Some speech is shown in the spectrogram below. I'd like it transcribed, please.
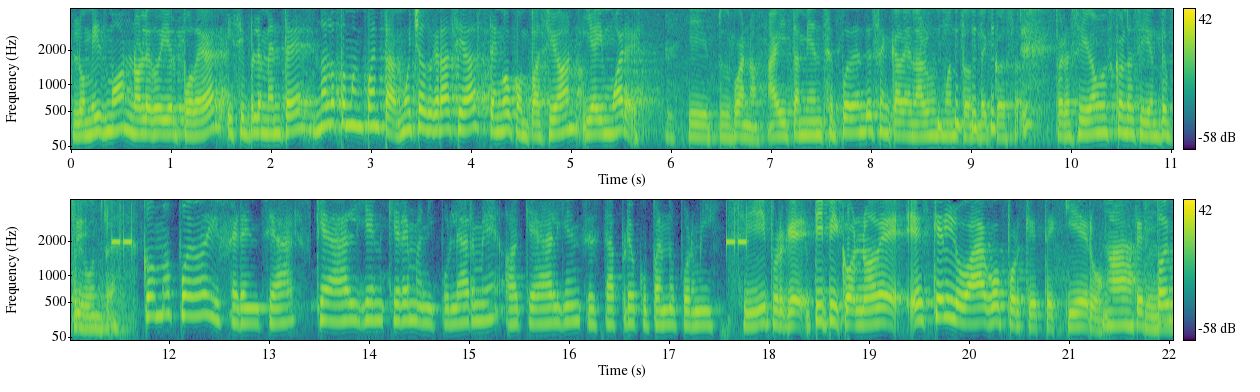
lo mismo, no le doy el poder y simplemente no lo tomo en cuenta. Muchas gracias, tengo compasión y ahí muere. Y pues bueno, ahí también se pueden desencadenar un montón de cosas. Pero sigamos con la siguiente pregunta. ¿Cómo puedo diferenciar que alguien quiere manipularme o que alguien se está preocupando por mí? Sí, porque típico, ¿no? De, es que lo hago porque te quiero. Ah, te estoy claro.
